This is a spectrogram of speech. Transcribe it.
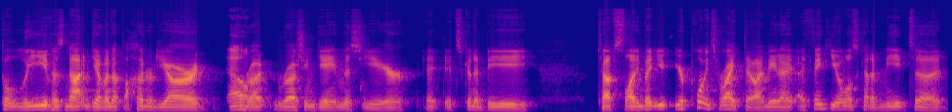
believe has not given up a 100 yard oh. r- rushing game this year. It, it's going to be tough sledding but you, your point's right though i mean I, I think you almost kind of need to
